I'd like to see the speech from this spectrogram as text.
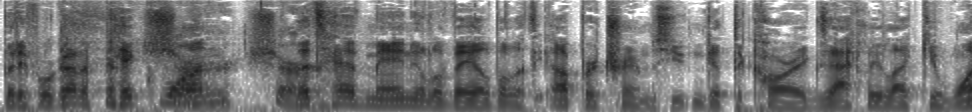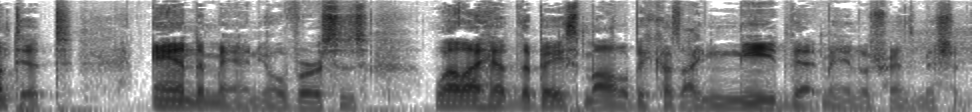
But if we're going to pick Sure, one, sure. let's have manual available at the upper trims. You can get the car exactly like you want it and a manual versus Well, I had the base model because I need that manual transmission.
